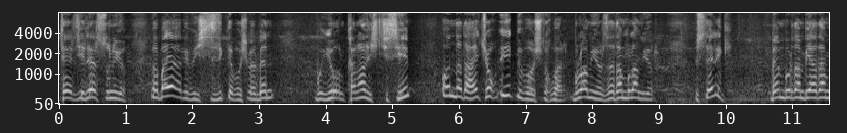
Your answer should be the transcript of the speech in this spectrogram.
tercihler sunuyor. Ve bayağı bir, işsizlik de boş var. Ben bu yol kanal işçisiyim. Onda dahi çok büyük bir boşluk var. Bulamıyoruz, adam bulamıyor. Üstelik ben buradan bir adam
